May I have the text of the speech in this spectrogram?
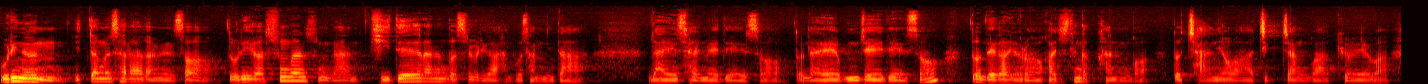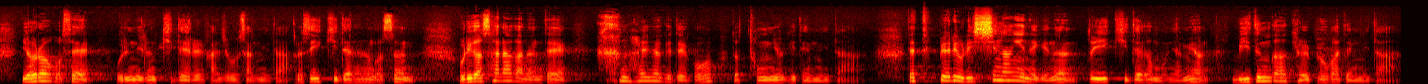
우리는 이 땅을 살아가면서 또 우리가 순간순간 기대라는 것을 우리가 하고 삽니다. 나의 삶에 대해서 또 나의 문제에 대해서 또 내가 여러 가지 생각하는 것, 또 자녀와 직장과 교회와 여러 곳에 우리는 이런 기대를 가지고 삽니다. 그래서 이 기대라는 것은 우리가 살아가는데 큰 활력이 되고 또 동력이 됩니다. 근데 특별히 우리 신앙인에게는 또 이 기대가 뭐냐면 믿음과 결부가 됩니다.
